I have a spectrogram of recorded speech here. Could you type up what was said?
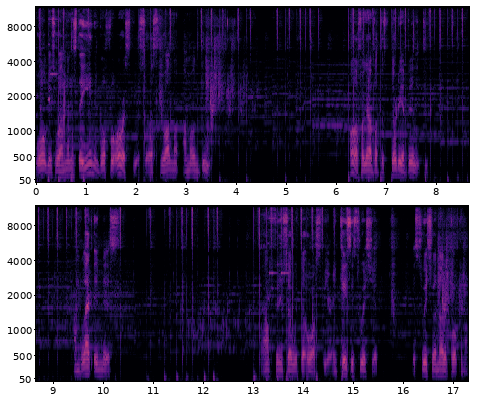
Well, guess what? I'm gonna stay in and go for Aura Sphere, so that's what I'm, I'm gonna do. Oh, I forgot about the sturdy ability. I'm glad it missed. I'll finish up with the Aura Sphere, in case it switch it. It switch to another Pokemon.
